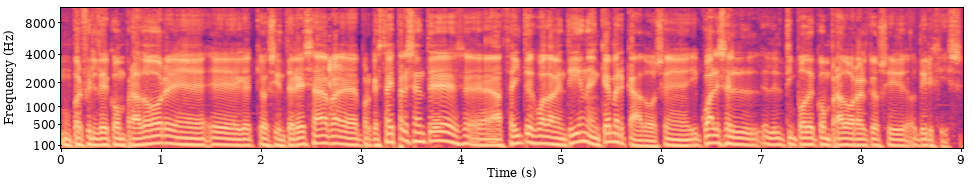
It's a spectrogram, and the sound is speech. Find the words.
Un perfil de comprador eh, eh, que os interesa, porque estáis presentes, Aceites Guadalentín, ¿en qué mercados y cuál es el, tipo de comprador al que os dirigís?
